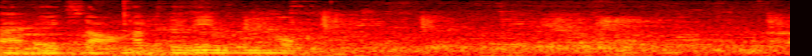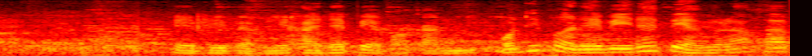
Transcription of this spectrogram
อ่าเหลืออีกสองครับซีนินเป็นหก เอบีแบบนี้ใครได้เปรียบกว่ากัน คนที่เปิด AB ได้เปรียบอยู่แล้วครับ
